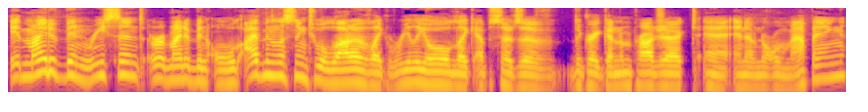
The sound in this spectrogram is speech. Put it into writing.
It might have been recent or it might have been old. I've been listening to a lot of like really old like episodes of The Great Gundam Project and, and Abnormal Mapping,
